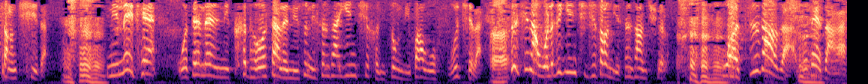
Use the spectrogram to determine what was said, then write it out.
上气的。你那天我在那里磕头上来，你说你身上阴气很重，你把我扶起来。啊实际上我那个阴气就到你身上去了。我知道的，罗太长啊，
